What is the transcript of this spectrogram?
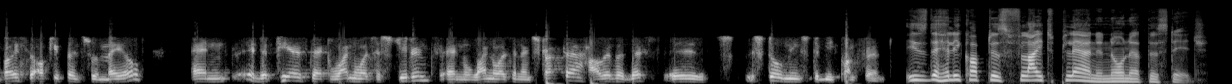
both the occupants were male and it appears that one was a student and one was an instructor. However, this is, still needs to be confirmed. Is the helicopter's flight plan known at this stage?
